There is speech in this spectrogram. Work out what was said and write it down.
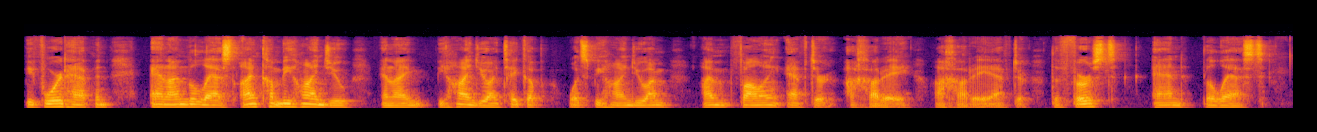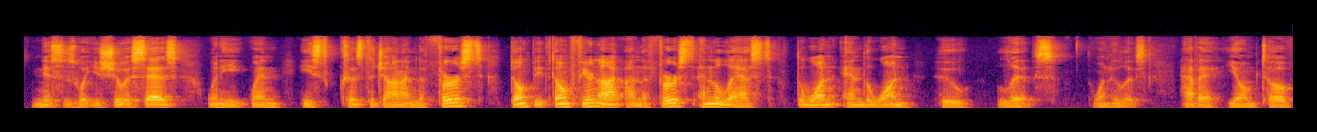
before it happened, and I'm the last. I come behind you, and I'm behind you. I take up what's behind you. I'm I'm following after achare, achare after the first and the last. And this is what Yeshua says when he when he says to John, "I'm the first. Don't be don't fear not. I'm the first and the last, the one and the one who lives, the one who lives." Have a Yom Tov.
